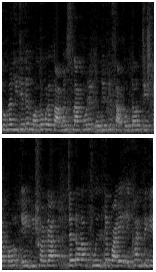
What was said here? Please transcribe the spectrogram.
তোমরা নিজেদের মতো করে কামেন্টস না করে ওদেরকে সাপোর্ট দেওয়ার চেষ্টা করো। এই বিষয়টা যাতে ওরা ভুলতে পারে, এখান থেকে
